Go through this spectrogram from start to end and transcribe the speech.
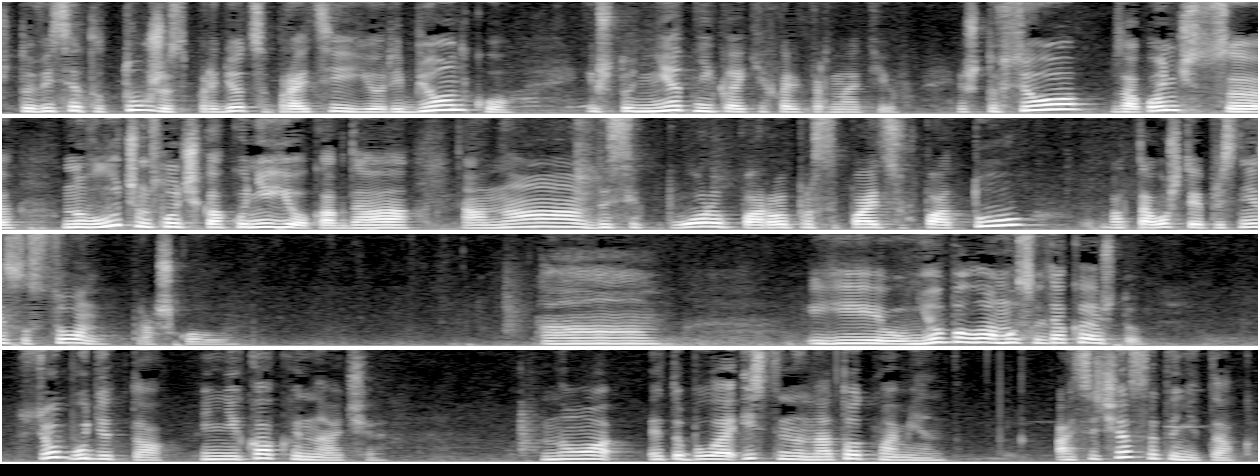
что весь этот ужас придется пройти ее ребенку, и что нет никаких альтернатив. И что все закончится, ну, в лучшем случае, как у нее, когда она до сих пор порой просыпается в поту от того, что ей приснился сон про школу. А, и у нее была мысль такая, что все будет так, и никак иначе. Но это была истина на тот момент. А сейчас это не так.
